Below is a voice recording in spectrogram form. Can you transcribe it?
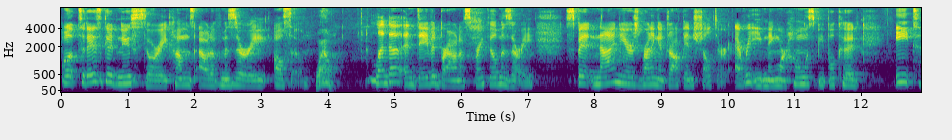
Well, today's good news story comes out of Missouri also. Wow. Linda and David Brown of Springfield, Missouri, spent nine years running a drop in shelter every evening where homeless people could eat,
